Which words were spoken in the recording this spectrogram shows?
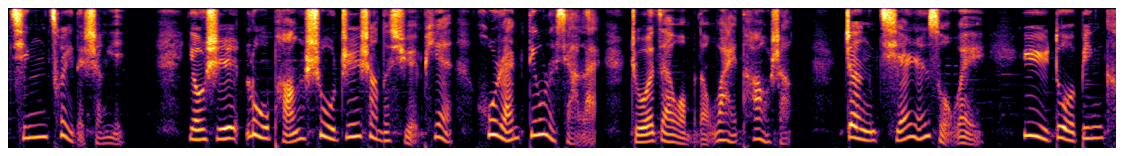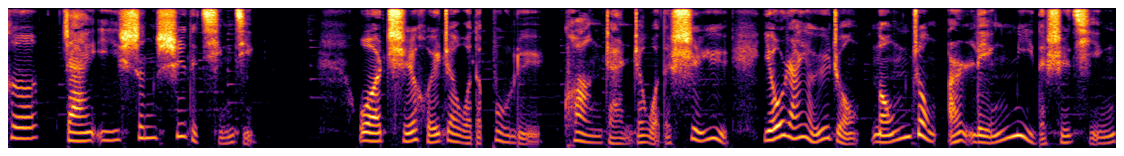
清脆的声音。有时，路旁树枝上的雪片忽然丢了下来，着在我们的外套上，正前人所谓“欲堕冰窠，沾衣生湿”的情景。我迟回着我的步履，旷展着我的视域，悠然有一种浓重而灵秘的诗情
